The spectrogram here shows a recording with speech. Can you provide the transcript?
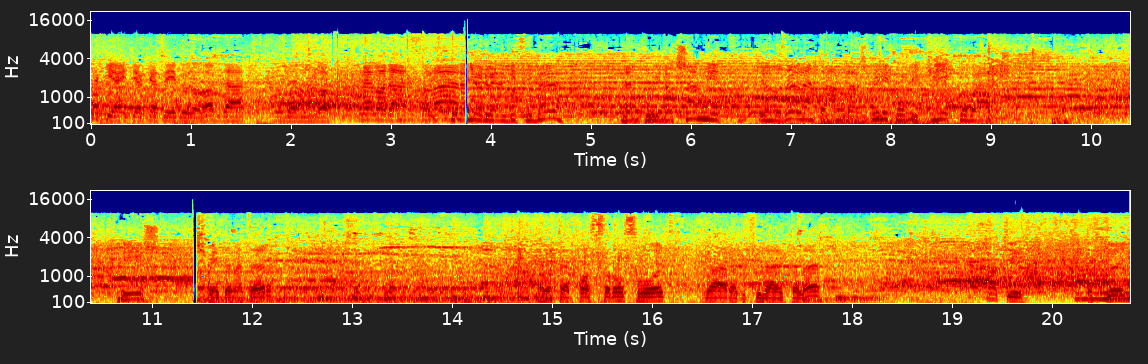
De kiejti a kezéből a labdát, Obamunga levadászta Vára. Gyönyörűen viszi be, nem fújnak semmit, jön az ellentámadás, Filipovic még tovább, és Ismét Demeter. Demeter passza rossz volt, Váradi fülelte le. Aki egy könnyű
